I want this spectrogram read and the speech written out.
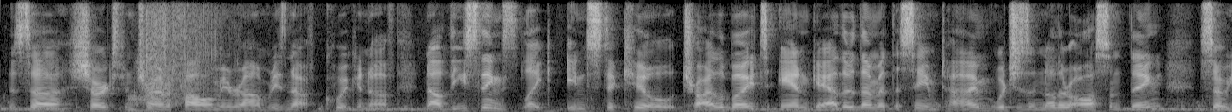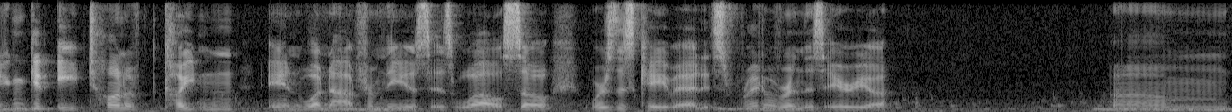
This uh, shark's been trying to follow me around, but he's not quick enough. Now, these things, like, insta-kill trilobites and gather them at the same time, which is another awesome thing. So you can get a ton of chitin and whatnot from these as well. So where's this cave at? It's right over in this area. Um,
